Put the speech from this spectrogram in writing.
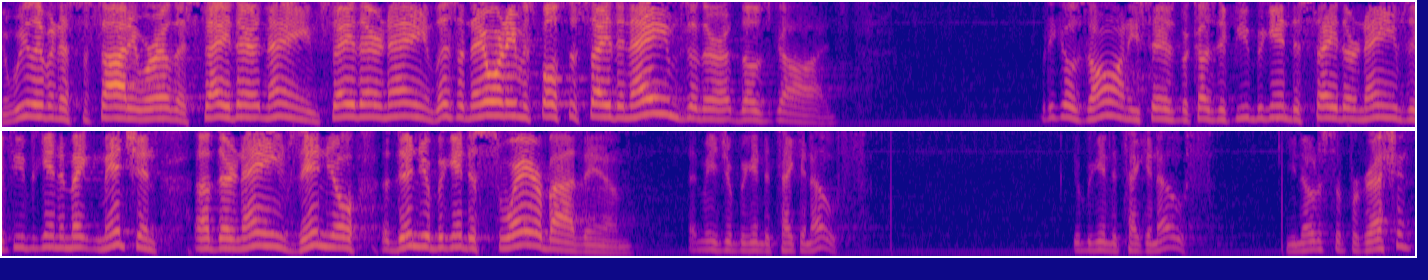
You know, we live in a society where they say their name, say their name. Listen, they weren't even supposed to say the names of their, those gods. But he goes on, he says, because if you begin to say their names, if you begin to make mention of their names, then you'll, then you'll begin to swear by them. That means you'll begin to take an oath. You'll begin to take an oath. You notice the progression?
